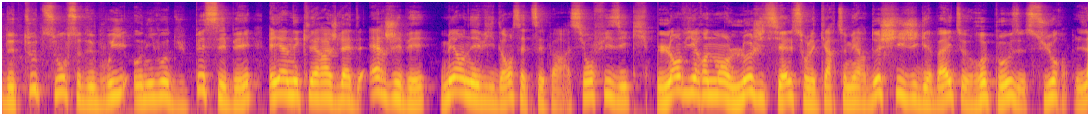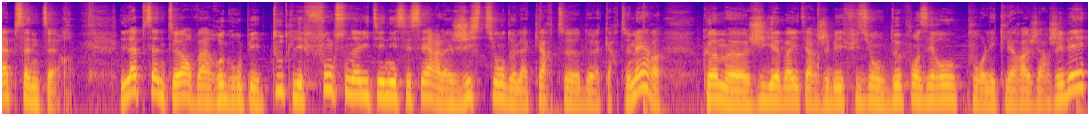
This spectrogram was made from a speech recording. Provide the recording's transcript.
de toute source de bruit au niveau du PCB et un éclairage LED RGB met en évidence cette séparation physique. L'environnement logiciel sur les cartes mères de 6 GB repose sur l'App Center. L'App Center va regrouper toutes les fonctionnalités nécessaires à la gestion de la carte, de la carte mère, comme euh, Gigabyte RGB Fusion 2.0 pour l'éclairage RGB,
